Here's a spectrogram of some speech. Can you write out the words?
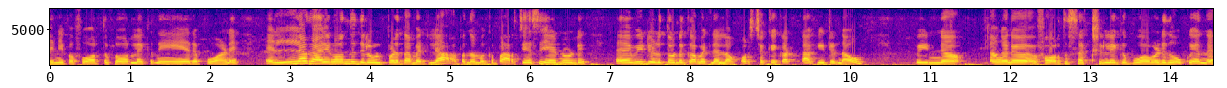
ഇനിയിപ്പോൾ ഫോർത്ത് ഫ്ലോറിലേക്ക് നേരെ പോവാണ്. എല്ലാ കാര്യങ്ങളൊന്നും ഇതിൽ ഉൾപ്പെടുത്താൻ പറ്റില്ല. അപ്പം നമുക്ക് പർച്ചേസ് ചെയ്യുന്നതുകൊണ്ട് വീഡിയോ എടുത്തുകൊണ്ട് നിൽക്കാൻ പറ്റില്ലല്ലോ. കുറച്ചൊക്കെ കട്ടാക്കിയിട്ടുണ്ടാവും. പിന്നെ അങ്ങനെ ഫോർത്ത് സെക്ഷനിലേക്ക് പോകാൻ വേണ്ടി നോക്കുകയെന്നേ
